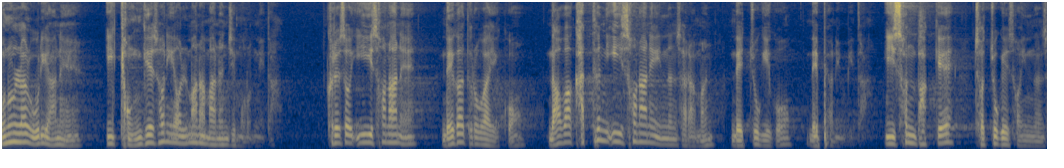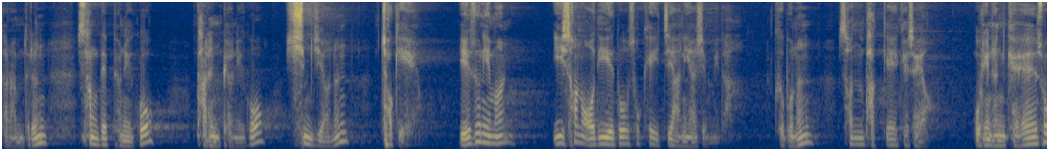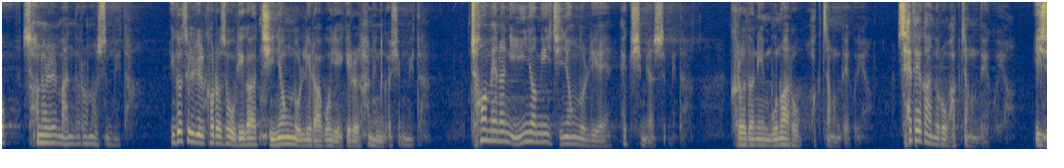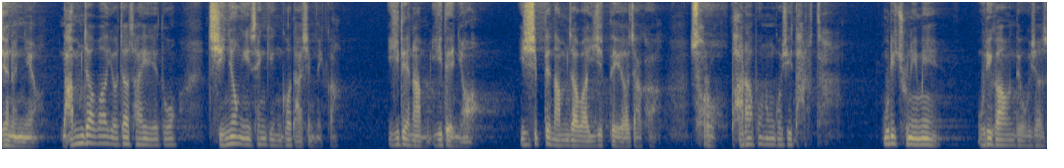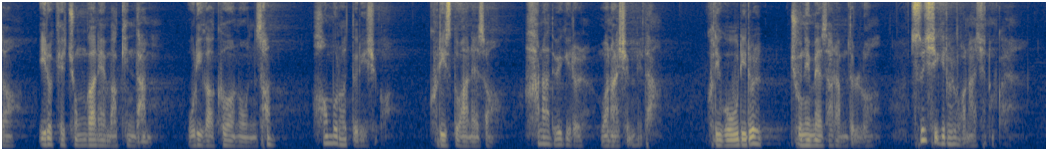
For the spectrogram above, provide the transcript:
오늘날 우리 안에 이 경계선이 얼마나 많은지 모릅니다. 그래서 이 선 안에 내가 들어가 있고 나와 같은 이 선 안에 있는 사람은 내 쪽이고 내 편입니다. 이 선 밖에 저쪽에 서 있는 사람들은 상대편이고 다른 편이고 심지어는 적이에요. 예수님은 이 선 어디에도 속해 있지 아니하십니다. 그분은 선 밖에 계세요. 우리는 계속 선을 만들어 놓습니다. 이것을 일컬어서 우리가 진영 논리라고 얘기를 하는 것입니다. 처음에는 이념이 진영 논리의 핵심이었습니다. 그러더니 문화로 확장되고요. 세대 간으로 확장되고요. 이제는요, 남자와 여자 사이에도 진영이 생긴 것 아십니까? 2대 남, 2대 녀. 20대 남자와 20대 여자가 서로 바라보는 것이 다르다. 우리 주님이 우리 가운데 오셔서 이렇게 중간에 막힌 담, 우리가 그어놓은 선, 허물어뜨리시고 그리스도 안에서 하나 되기를 원하십니다. 그리고 우리를 주님의 사람들로 쓰시기를 원하시는 거예요.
